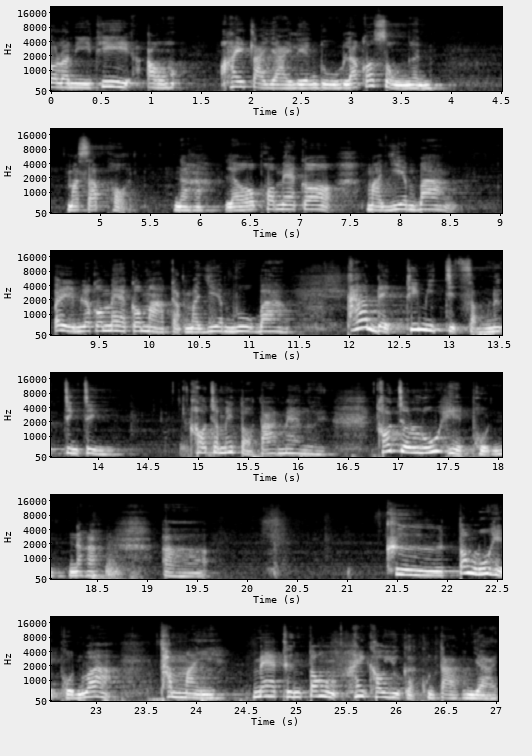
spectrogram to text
กรณีที่เอา ให้ตายายเลี้ยงดู แล้วก็ส่งเงินมาซัพพอร์ตนะคะแล้วพ่อแม่ก็มาเยี่ยมบ้าง เอ้ยแล้วก็แม่ก็มากลับมาเยี่ยมลูกบ้าง ถ้าเด็กที่มีจิตสำนึกจริง ๆ เขาจะไม่ต่อต้านแม่เลย เขาจะรู้เหตุผลนะคะคือต้องรู้เหตุผลว่าทำไมแม่ถึงต้องให้เขาอยู่กับคุณตาคุณยาย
